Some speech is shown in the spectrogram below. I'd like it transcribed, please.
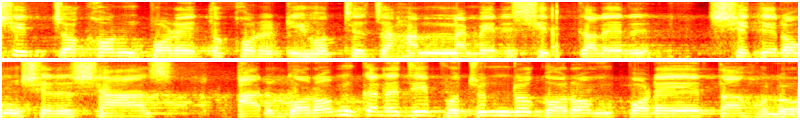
শীত যখন পড়ে তখন এটি হচ্ছে জাহান্নামের শীতকালের শীতের অংশের শ্বাস। আর গরমকালে যে প্রচণ্ড গরম পড়ে তা হলো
